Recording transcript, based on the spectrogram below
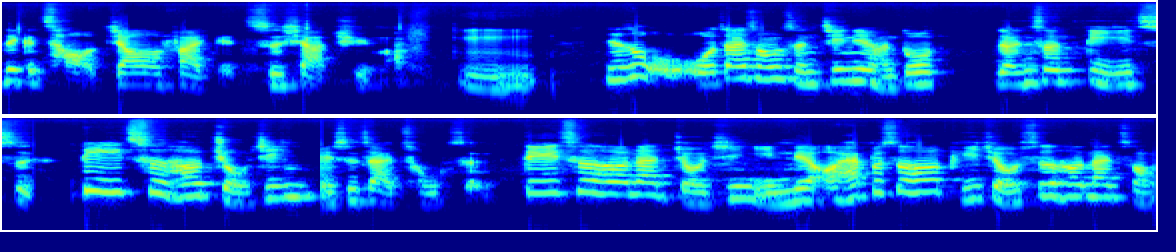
那个炒焦的饭给吃下去嘛？嗯，其实我我在冲绳经历很多人生第一次，第一次喝酒精也是在冲绳，第一次喝那酒精饮料，哦还不是喝啤酒，是喝那种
